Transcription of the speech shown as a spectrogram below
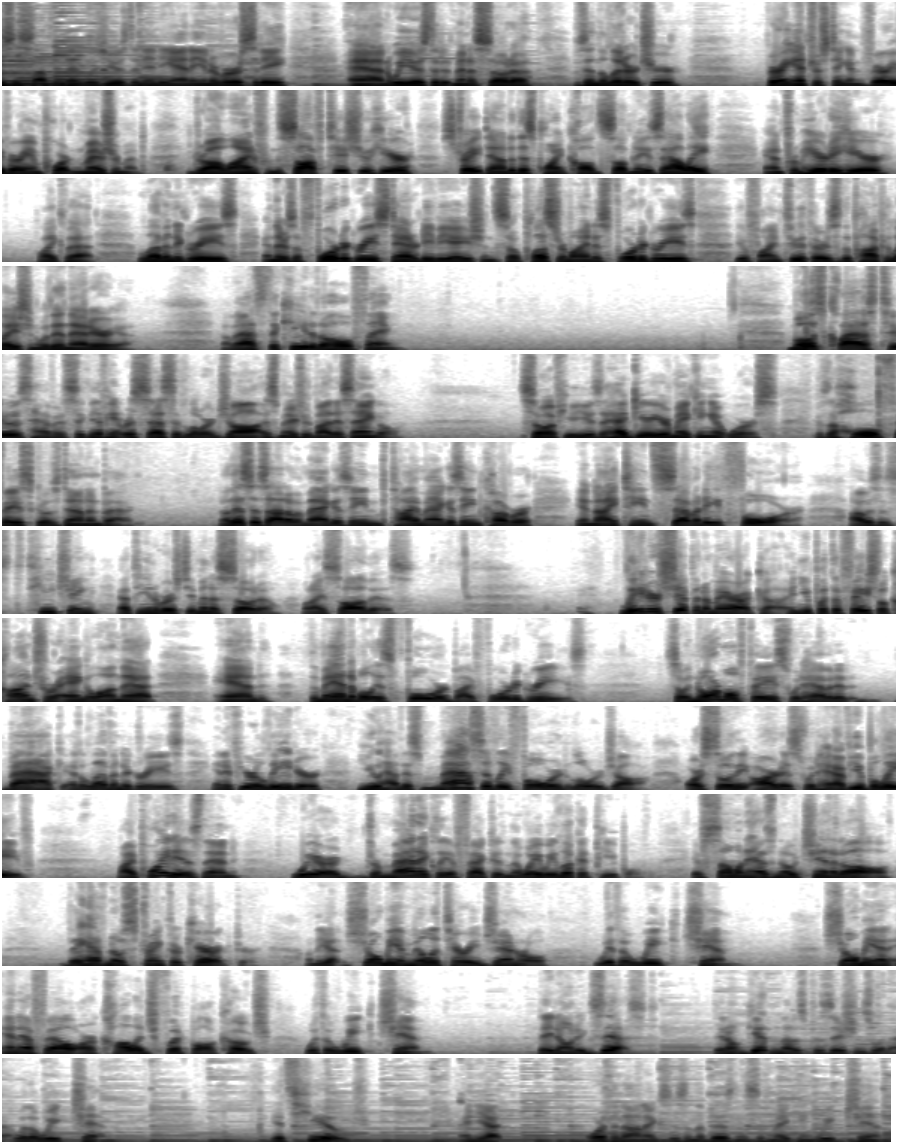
This is something that was used at Indiana University and we used it at Minnesota. It was in the literature. Very interesting and very, very important measurement. You draw a line from the soft tissue here straight down to this point called subnasale and from here to here like that. 11 degrees, and there's a 4 degree standard deviation. So, plus or minus 4 degrees, you'll find two thirds of the population within that area. Now, that's the key to the whole thing. Most class 2s have a significant recessive lower jaw as measured by this angle. So, if you use a headgear, you're making it worse because the whole face goes down and back. Now, this is out of a magazine, Time magazine cover in 1974. I was teaching at the University of Minnesota when I saw this. Leadership in America, and you put the facial contour angle on that, and the mandible is forward by four degrees. So a normal face would have it at back at 11 degrees, and if you're a leader, you have this massively forward lower jaw, or so the artist would have you believe. My point is then, we are dramatically affected in the way we look at people if someone has no chin at all, they have no strength or character. On the, show me a military general with a weak chin. Show me an NFL or college football coach with a weak chin. They don't exist. They don't get in those positions with a, with a weak chin. It's huge. And yet, orthodontics is in the business of making weak chins.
